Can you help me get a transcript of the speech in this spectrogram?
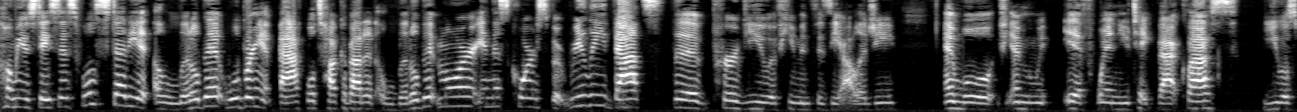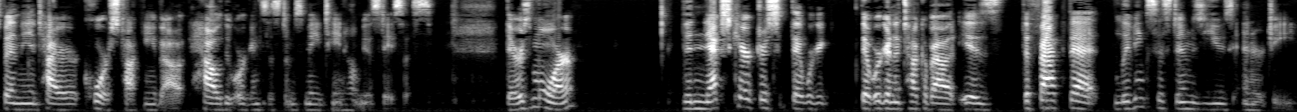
homeostasis. We'll study it a little bit. We'll bring it back. We'll talk about it a little bit more in this course, but really that's the purview of human physiology. And we'll, and if when you take that class, you will spend the entire course talking about how the organ systems maintain homeostasis. There's more. The next characteristic that we're, that we're going to talk about is the fact that living systems use energy.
